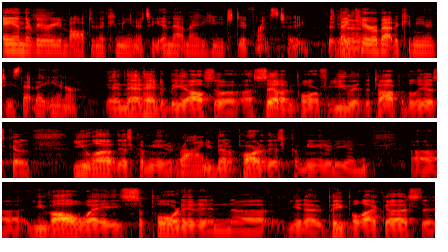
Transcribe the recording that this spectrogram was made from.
and they're very involved in the community. And that made a huge difference too. That they And- care about the communities that they enter. And that had to be also a, a selling point for you at the top of the list because you love this community. Right. You've been a part of this community, and you've always supported and, uh, you know, people like us that uh,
